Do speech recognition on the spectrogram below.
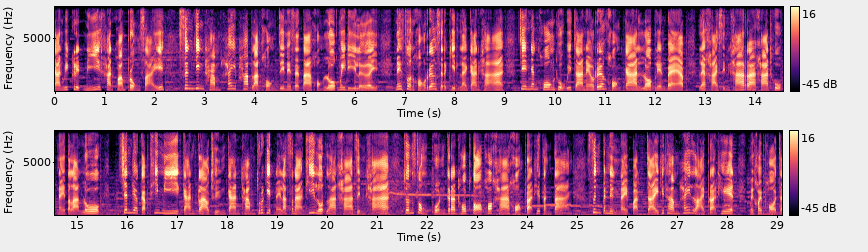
การวิกฤตนี้ขาดความโปร่งใส ซึ่งยิ่งทำให้ภาพลักษณ์ของจีนในสายตาของโลกไม่ดีเลย ในส่วนของเรื่องเศรษฐกิจและการค้า จีนยังคงถูกวิจารณ์ในเรื่องของการลอกเลียนแบบ และขายสินค้าราคาถูกในตลาดโลก เช่นเดียวกับที่มีการกล่าวถึงการทำธุรกิจในลักษณะที่ลดราคาสินค้า จนส่งผลกระทบต่อพ่อค้าของประเทศต่างๆ ซึ่งเป็นหนึ่งในปัจจัยที่ทำให้หลายประเทศ ไม่ค่อยพอใจ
